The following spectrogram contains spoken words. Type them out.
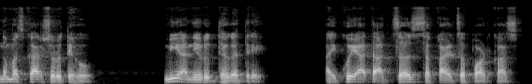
नमस्कार श्रोते हो मी अनिरुद्ध गद्रे. ऐकूयात आजचं सकाळचं पॉडकास्ट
